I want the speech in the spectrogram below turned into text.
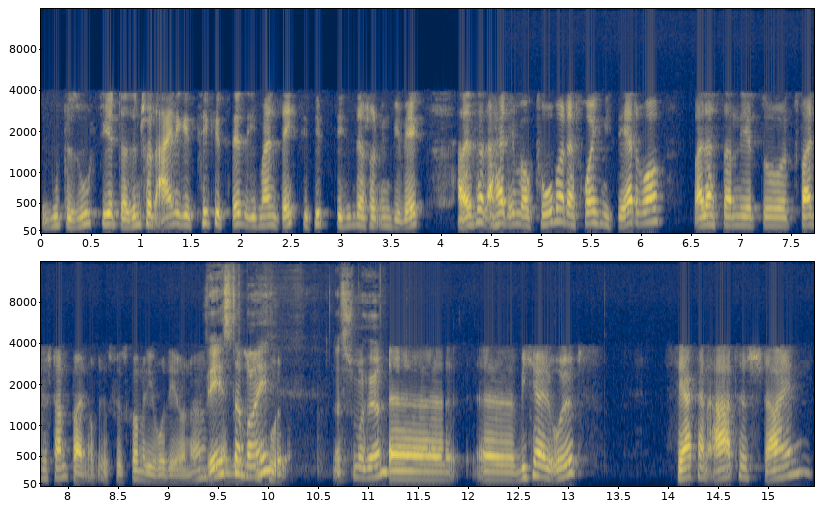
es gut besucht wird. Da sind schon einige Tickets, ich meine 60, 70 sind da schon irgendwie weg. Aber es ist halt im Oktober, da freue ich mich sehr drauf weil das dann jetzt so zweites Standbein noch ist fürs Comedy Rodeo. Ne? Wer ist also dabei? Ist cool. Lass schon mal hören. Äh, äh, Michael Ulbs, Serkan Arte Stein,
